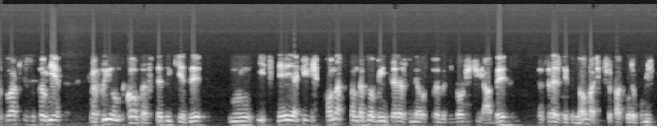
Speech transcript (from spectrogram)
sytuacje zupełnie wyjątkowe, wtedy kiedy mm, istnieje jakiś ponadstandardowy interes wymiaru sprawiedliwości, aby zrezygnować w przypadku Republiki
